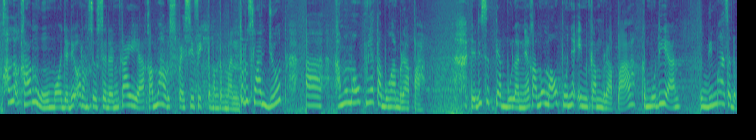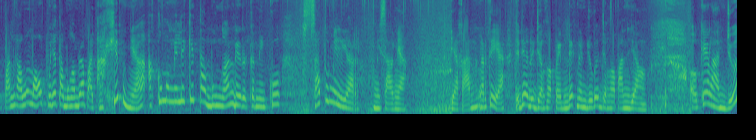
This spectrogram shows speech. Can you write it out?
Kalau kamu mau jadi orang sukses dan kaya, kamu harus spesifik, teman-teman. Terus lanjut, uh, kamu mau punya tabungan berapa? Jadi setiap bulannya kamu mau punya income berapa, kemudian di masa depan kamu mau punya tabungan berapa. Akhirnya aku memiliki tabungan di rekeningku 1 miliar misalnya. Ya kan? Ngerti ya? Jadi ada jangka pendek dan juga jangka panjang. Oke, lanjut.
